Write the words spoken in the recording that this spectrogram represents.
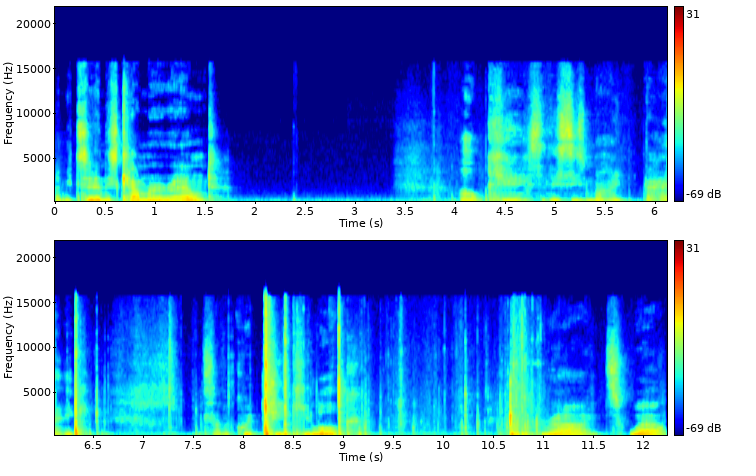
Let me turn this camera around. Okay, so this is my bag. Let's have a quick cheeky look. Right, well,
